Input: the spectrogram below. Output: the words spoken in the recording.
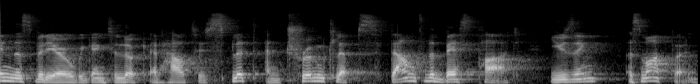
In this video, we're going to look at how to split and trim clips down to the best part using a smartphone.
